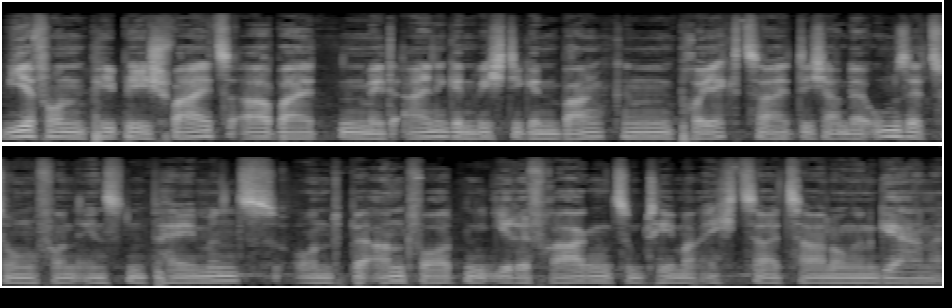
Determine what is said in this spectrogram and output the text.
Wir von PP Schweiz arbeiten mit einigen wichtigen Banken projektseitig an der Umsetzung von Instant Payments und beantworten Ihre Fragen zum Thema Echtzeitzahlungen gerne.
